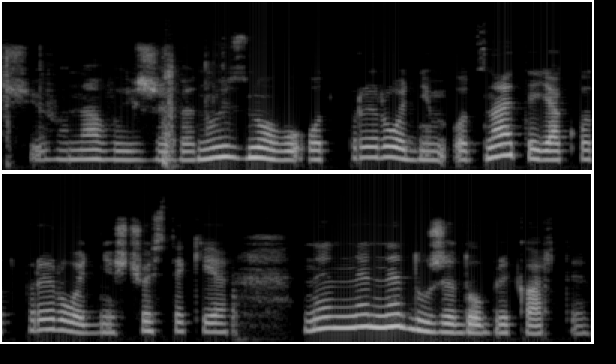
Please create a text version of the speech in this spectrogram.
Чи вона виживе? Ну і знову, от природні, от знаєте, як от природні, щось таке не, не, не дуже добрі карти.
